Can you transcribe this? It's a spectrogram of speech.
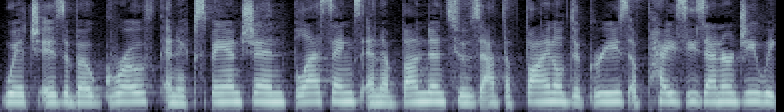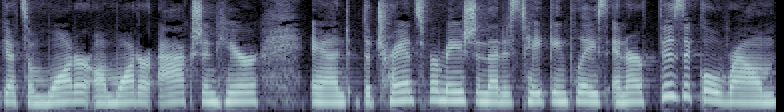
which is about growth and expansion, blessings and abundance, who's at the final degrees of Pisces energy. We get some water on water action here. And the transformation that is taking place in our physical realm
